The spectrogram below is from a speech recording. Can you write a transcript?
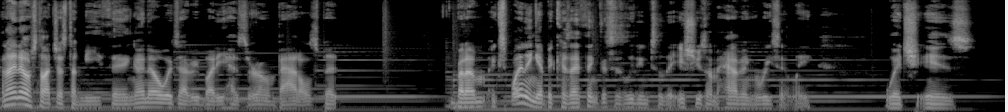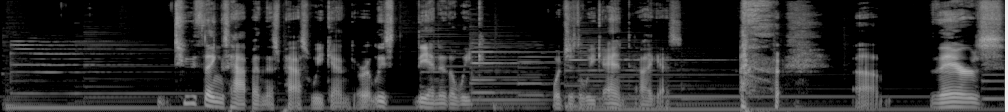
And I know it's not just a me thing. I know it's everybody has their own battles, but but I'm explaining it because I think this is leading to the issues I'm having recently, which is two things happened this past weekend, or at least the end of the week, which is the weekend, I guess. um, there's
